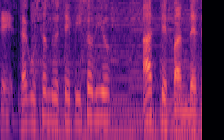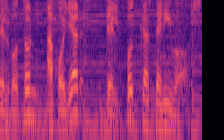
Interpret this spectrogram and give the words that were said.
¿Te está gustando este episodio? Hazte fan desde el botón apoyar del podcast de Nivos.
